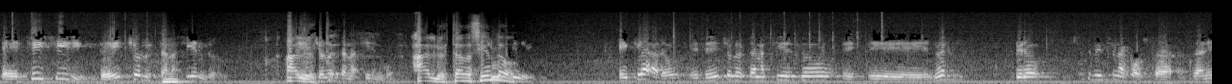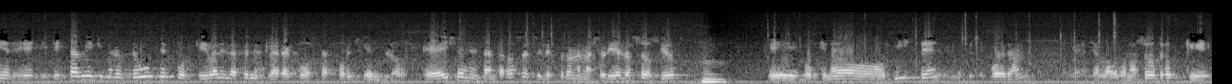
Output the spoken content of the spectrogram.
Eh, sí, sí, de hecho lo están Mm. haciendo. Ah, de lo hecho está- lo están haciendo. Ah, ¿lo están haciendo? Sí, sí. Eh, claro, de hecho lo están haciendo, este, no es, pero te voy a decir una cosa, Daniel, eh, está bien que me lo preguntes porque vale la pena aclarar cosas. Por ejemplo, eh, ellos en Santa Rosa se les fueron la mayoría de los socios Mm, eh, porque no dicen, los que se fueron, que han charlado con nosotros, que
